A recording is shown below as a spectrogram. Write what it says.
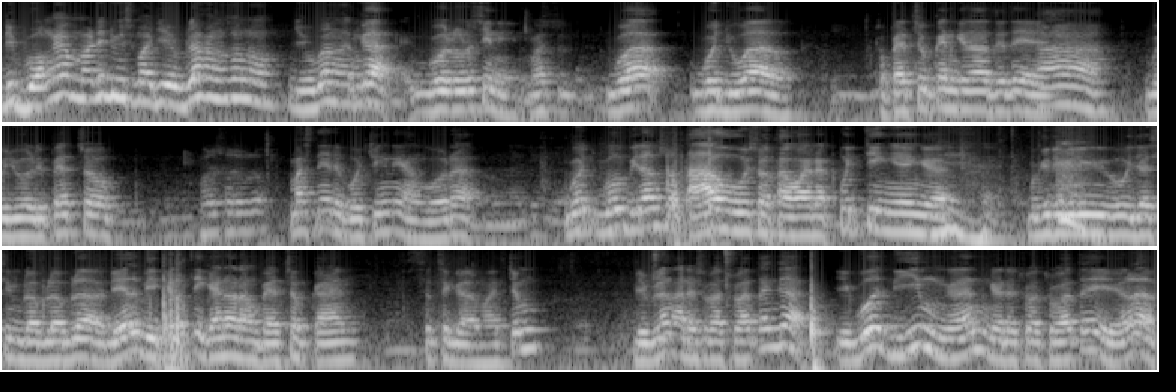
dibuangnya sama dia di Wisma Jaya belakang sono jauh banget. Enggak gue lurusin nih. Maksud gue gue jual ke pet shop kan kita waktu itu ya. Ah. Gue jual di pet shop. Mas ini ada kucing nih anggora gue gue bilang so tahu so tahu anak kucing ya enggak? Begini begini gue jelasin bla bla bla. Dia lebih ngerti kan orang pet shop kan Set segala macem. Dia bilang ada surat suratnya enggak? Ya gue diem kan nggak ada surat suratnya ya lah.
